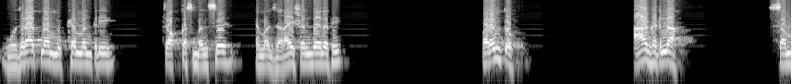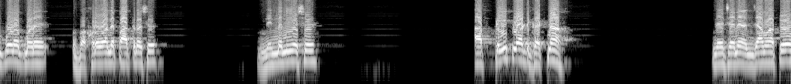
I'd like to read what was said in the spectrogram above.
ગુજરાતના મુખ્યમંત્રી ચોક્કસ બનશે, એમાં જરાય સંદેહ નથી. પરંતુ આ ઘટના સંપૂર્ણપણે વખોડવાને પાત્ર છે, નિંદનીય છે. આ પ્રી પ્લોટ ઘટના ને જેને અંજામ આપ્યો,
